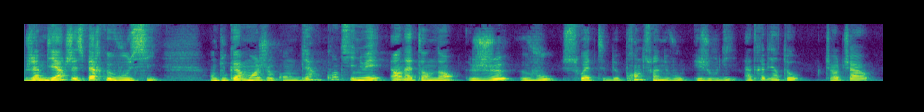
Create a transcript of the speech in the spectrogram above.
j'aime bien, j'espère que vous aussi. En tout cas, moi je compte bien continuer. En attendant, je vous souhaite de prendre soin de vous et je vous dis à très bientôt. Ciao, ciao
